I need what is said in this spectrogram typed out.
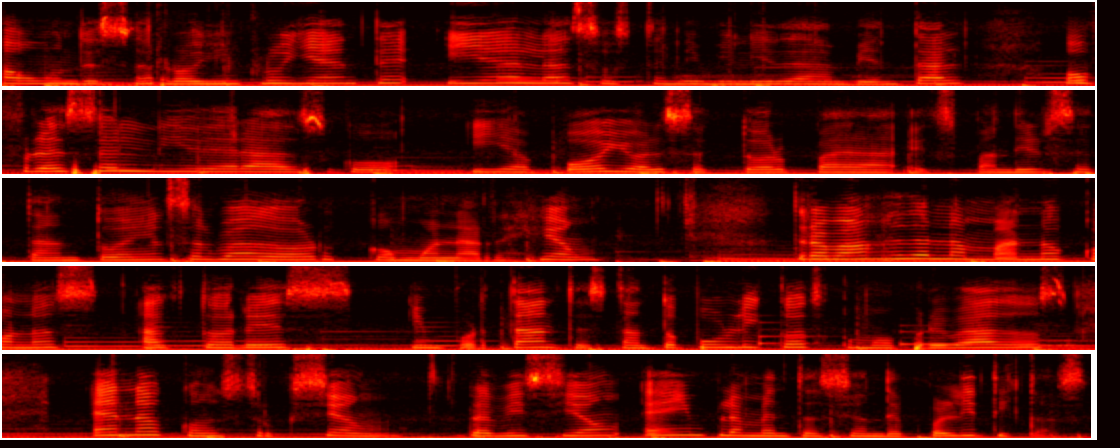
a un desarrollo incluyente y a la sostenibilidad ambiental. Ofrece liderazgo y apoyo al sector para expandirse tanto en El Salvador como en la región. Trabaja de la mano con los actores importantes, tanto públicos como privados, en la construcción, revisión e implementación de políticas.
